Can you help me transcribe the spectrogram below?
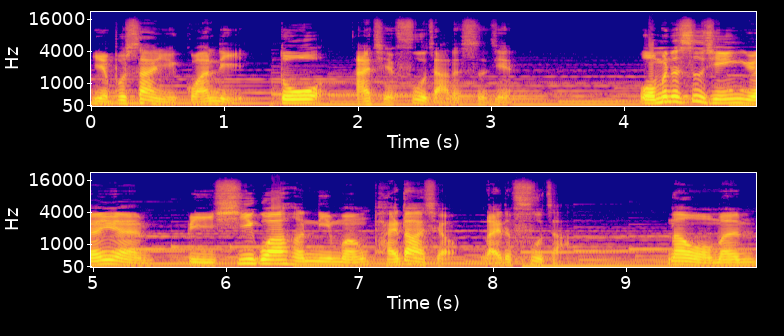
也不善于管理多而且复杂的事件。我们的事情远远比西瓜和柠檬排大小来的复杂，那我们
